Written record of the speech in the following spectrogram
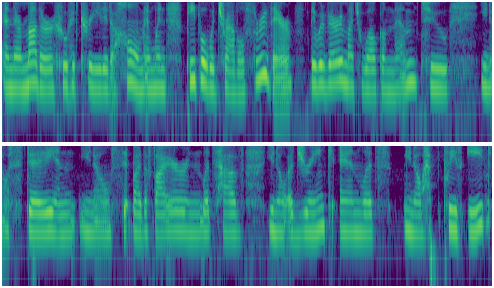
and their mother who had created a home. And when people would travel through there, they would very much welcome them to, you know, stay and, you know, sit by the fire and let's have, you know, a drink and let's, you know, please eat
